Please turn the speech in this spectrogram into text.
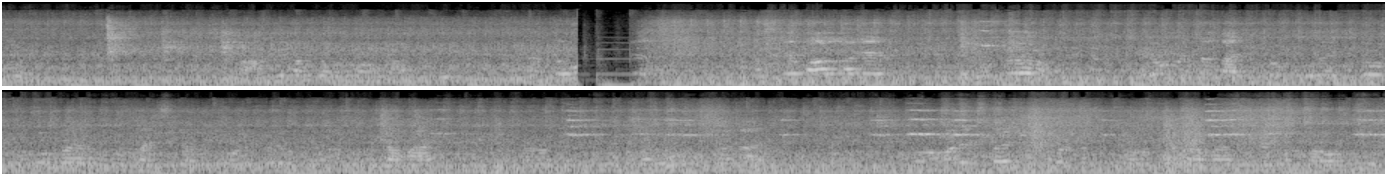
বলুন। আমি আজকে ভালো লাগে। এরকম একটা দায়িত্ব পুরো প্রথমবারের মতো পাইছি আমি এটা আমার কারণ, প্রথমবারের নাই আমার একটাই উপর কাছে বড় করে আমার মনে করি বা অনুরোধ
